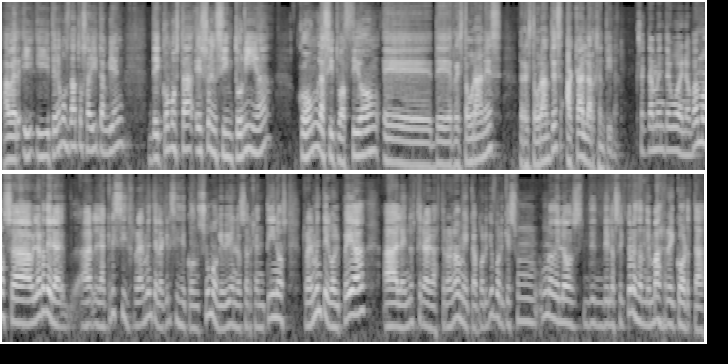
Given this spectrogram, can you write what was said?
A ver, y, y tenemos datos ahí también de cómo está eso en sintonía con la situación eh, de restaurantes, de restaurantes acá en la Argentina. Exactamente, bueno, vamos a hablar de la, la crisis, realmente la crisis de consumo que viven los argentinos, realmente golpea a la industria gastronómica. ¿Por qué? Porque es un- uno de los, de, de los sectores donde más recorta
